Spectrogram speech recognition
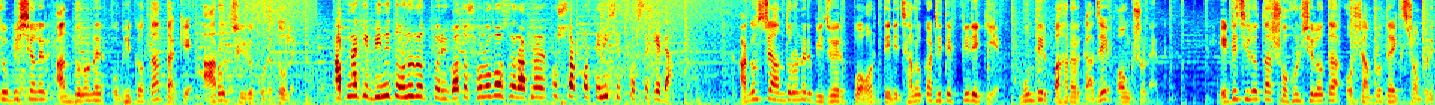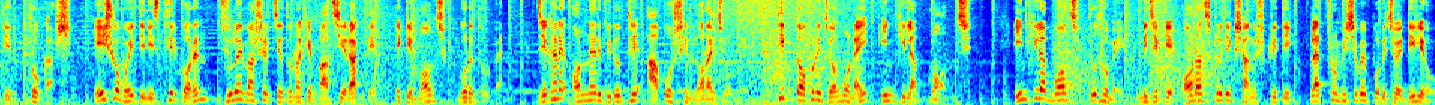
চব্বিশ সালের আন্দোলনের অভিজ্ঞতা তাকে আরও দৃঢ় করে তোলে। আপনাকে বিনীত অনুরোধ করি গত ষোলো বছর আপনার প্রস্তাব করতে নিষেধ করছে কেডা আগস্টে আন্দোলনের বিজয়ের পর তিনি ঝালকাঠিতে ফিরে গিয়ে মন্দির পাহারার কাজে অংশ নেন। এটি ছিল তার সহনশীলতা ও সাম্প্রদায়িক সম্প্রীতির প্রকাশ। এই সময় তিনি স্থির করেন জুলাই মাসের চেতনাকে বাঁচিয়ে রাখতে একটি মঞ্চ গড়ে তুলবেন যেখানে অন্যায়ের বিরুদ্ধে আপোষহীন লড়াই চলবে। ঠিক তখনই জন্ম নেয় ইনকিলাব মঞ্চ। ইনকিলাব মঞ্চ প্রথমে নিজেকে অরাজনৈতিক সাংস্কৃতিক প্ল্যাটফর্ম হিসেবে পরিচয় দিলেও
